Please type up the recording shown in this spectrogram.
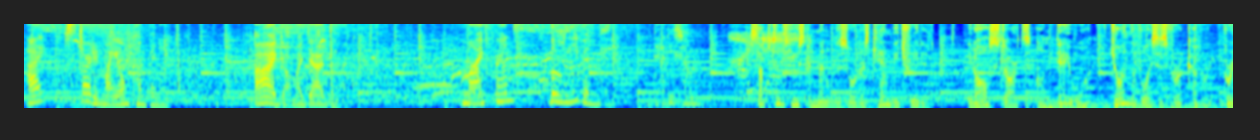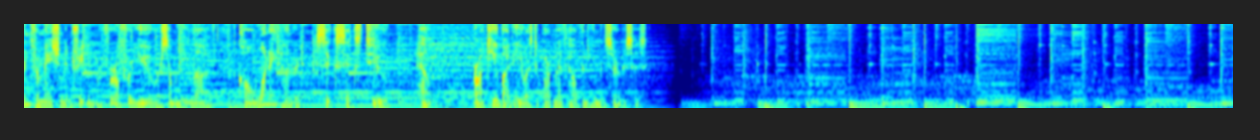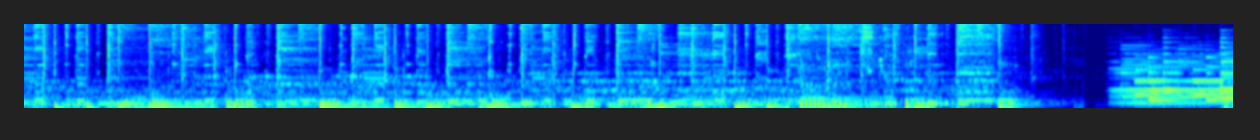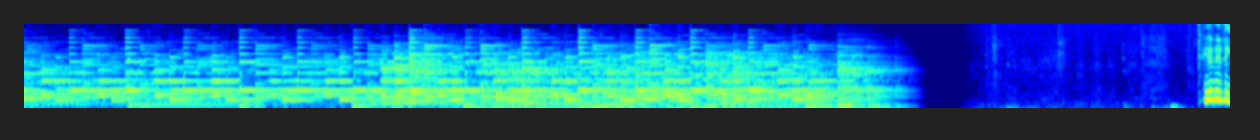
I started my own company. I got my dad back. My friends believe in me. Daddy's home. Substance use and mental disorders can be treated. It all starts on day one. Join the Voices for Recovery. For information and treatment referral for you or someone you love, call 1 800 662 HELP. Brought to you by the U.S. Department of Health and Human Services.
